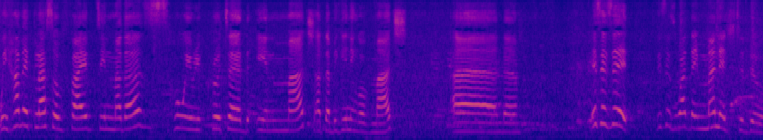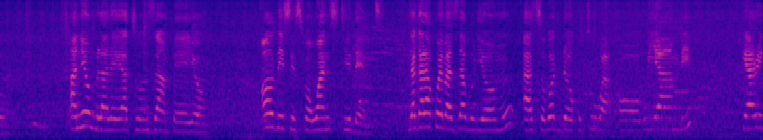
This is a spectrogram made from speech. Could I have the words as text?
We have a class of five teen mothers who we recruited in March, at the beginning of March. And uh, this is it. This is what they managed to do. All this is for one student. njagala kwebaza buli omu asobodde okutuwa obuyambi caring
